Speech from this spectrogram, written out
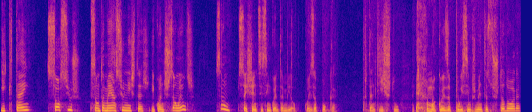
E que tem sócios que são também acionistas. E quantos são eles? São 650 mil. Coisa pouca. Portanto, isto é uma coisa pura e simplesmente assustadora,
